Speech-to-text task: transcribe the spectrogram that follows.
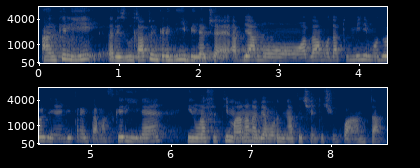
Anche lì risultato incredibile, cioè abbiamo, avevamo dato un minimo d'ordine di 30 mascherine, in una settimana ne abbiamo ordinate 150.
